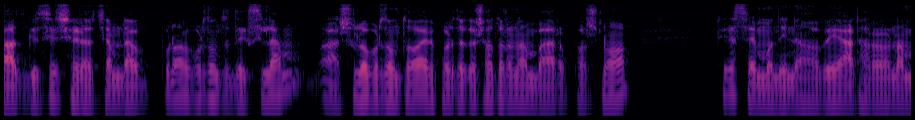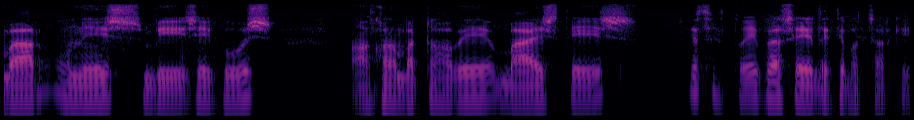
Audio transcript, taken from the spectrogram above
বাদ গেছে, সেটা হচ্ছে আমরা পনেরো পর্যন্ত দেখছিলাম ষোলো পর্যন্ত, এরপর থেকে সতেরো নাম্বার প্রশ্ন, ঠিক আছে? মদিনা হবে আঠারো নাম্বার, উনিশ, বিশ, একুশ খ নাম্বারটা হবে বাইশ, তেইশ, ঠিক আছে? তো এই পাশে দেখতে পাচ্ছ আর কি।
